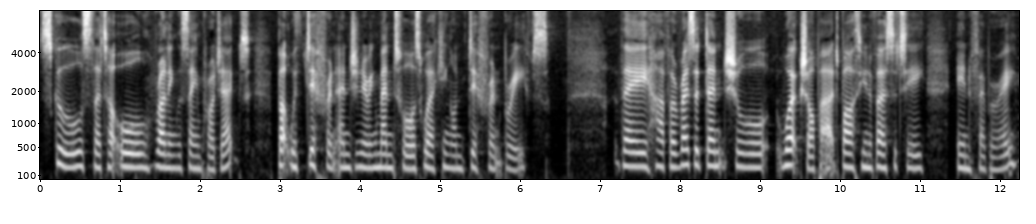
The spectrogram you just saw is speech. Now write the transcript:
schools that are all running the same project, but with different engineering mentors working on different briefs. They have a residential workshop at Bath University in February.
